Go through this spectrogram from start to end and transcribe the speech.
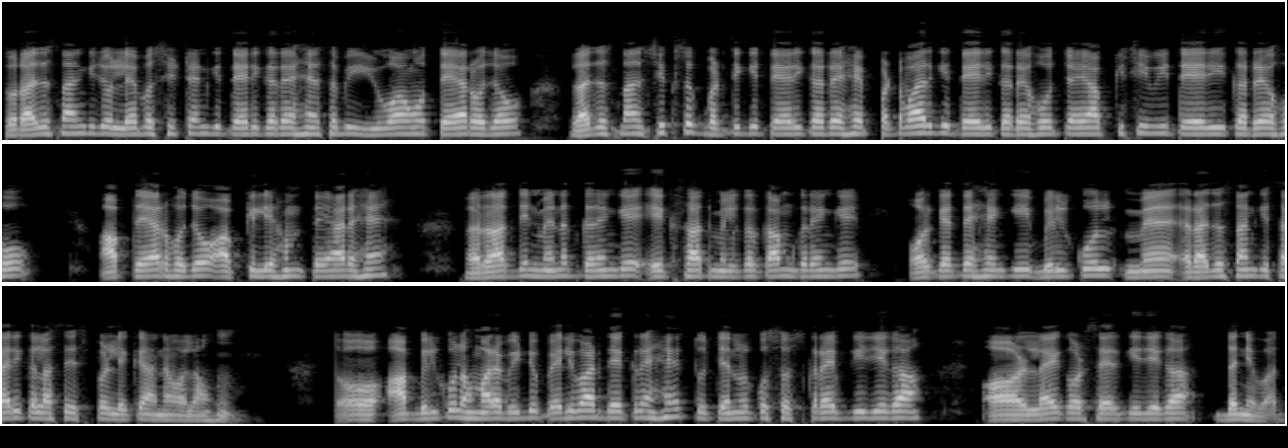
तो राजस्थान की जो लेब असिस्टेंट की तैयारी कर रहे हैं, सभी युवाओं तैयार हो जाओ। राजस्थान शिक्षक भर्ती की तैयारी कर रहे हैं, पटवार की तैयारी कर रहे हो, चाहे आप किसी भी तैयारी कर रहे हो, आप तैयार हो जाओ, आपके लिए हम तैयार हैं। रात दिन मेहनत करेंगे, एक साथ मिलकर काम करेंगे। और कहते हैं कि बिल्कुल मैं राजस्थान की सारी क्लासेस इस पर लेके आने वाला हूँ। तो आप बिल्कुल हमारा वीडियो पहली बार देख रहे हैं तो चैनल को सब्सक्राइब कीजिएगा और लाइक और शेयर कीजिएगा। धन्यवाद।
